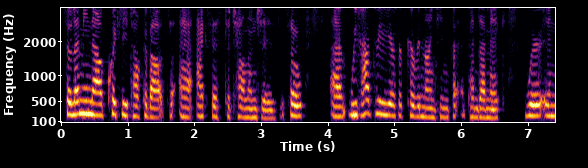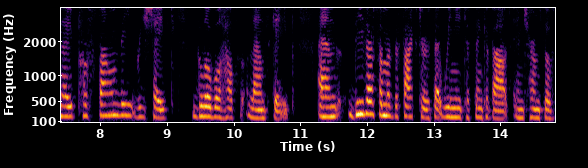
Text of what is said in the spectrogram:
So let me now quickly talk about uh, access to challenges. So um, we've had three years of COVID-19 pandemic. We're in a profoundly reshaped global health landscape. And these are some of the factors that we need to think about in terms of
